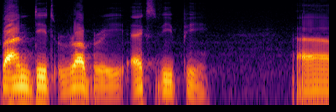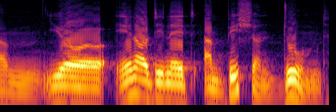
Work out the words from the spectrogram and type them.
bandit robbery, ex-VP. Um, your inordinate ambition doomed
